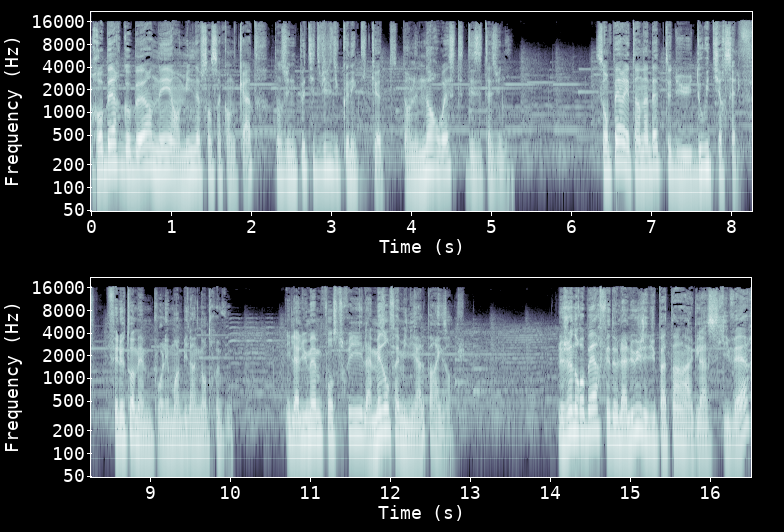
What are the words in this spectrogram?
Robert Gober naît en 1954 dans une petite ville du Connecticut, dans le nord-ouest des États-Unis. Son père est un adepte du do-it-yourself, fais-le toi-même pour les moins bilingues d'entre vous. Il a lui-même construit la maison familiale, par exemple. Le jeune Robert fait de la luge et du patin à glace l'hiver.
